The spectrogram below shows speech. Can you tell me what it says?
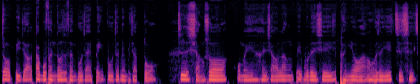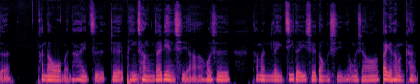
都比较大部分都是分布在北部这边比较多，是想说。我们也很想要让北部的一些朋友啊，或者一些支持者，看到我们的孩子，就平常在练习啊，或是他们累积的一些东西，我们想要带给他们看，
